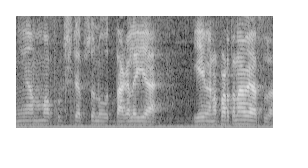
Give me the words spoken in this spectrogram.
నీ అమ్మ ఫుడ్ స్టెప్స్ నువ్వు తగలయ్యా. ఏం వినపడుతున్నావే అసలు?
